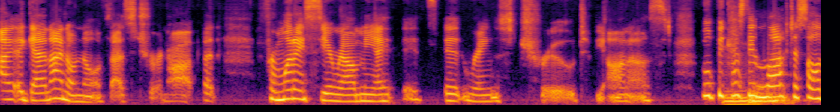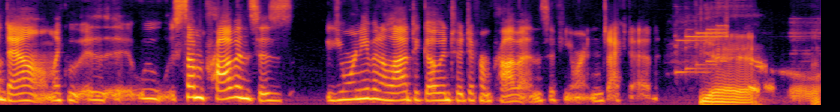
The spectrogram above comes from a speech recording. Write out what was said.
I, again i don't know if that's true or not but from what i see around me I, it, it rings true to be honest. Well because mm-hmm. they locked us all down. Like we, we, some provinces you weren't even allowed to go into a different province if you weren't injected. Yeah, so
